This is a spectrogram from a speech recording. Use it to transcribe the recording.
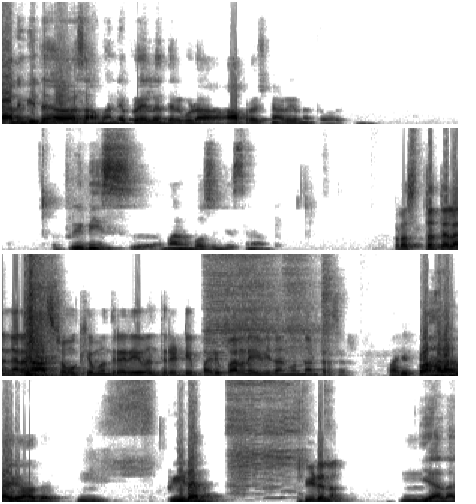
దాని మీద సామాన్య ప్రజలందరూ కూడా ఆ ప్రశ్న అడగనంత వరకు ఫ్రీబీస్ మనం మోసం చేస్తూనే ఉంటాం ప్రస్తుత తెలంగాణ రాష్ట్ర ముఖ్యమంత్రి రేవంత్ రెడ్డి పరిపాలన ఏ విధంగా ఉందంటారు సార్? పరిపాలన కాదు అది. పీడన. పీడన. ఇలా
